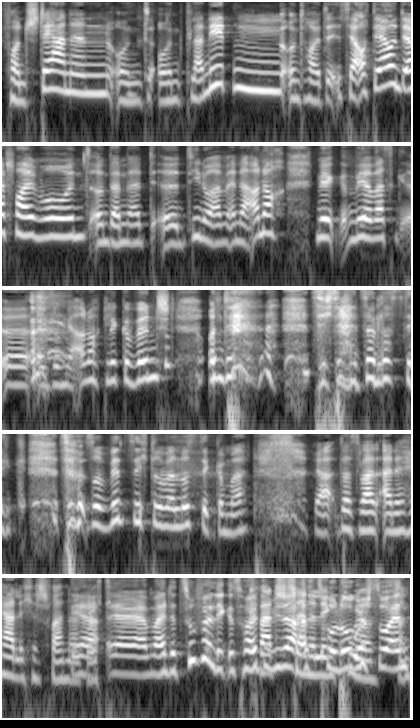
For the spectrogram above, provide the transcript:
von Sternen und, und Planeten und heute ist ja auch der und der Vollmond und dann hat äh, Tino am Ende auch noch mir, mir was, äh, also mir auch noch Glück gewünscht und sich da halt so lustig, so, so witzig drüber lustig gemacht. Ja, das war eine herrliche Sprachnachricht. Ja, ja, ja. Meinte, zufällig ist heute wieder astrologisch so ein,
